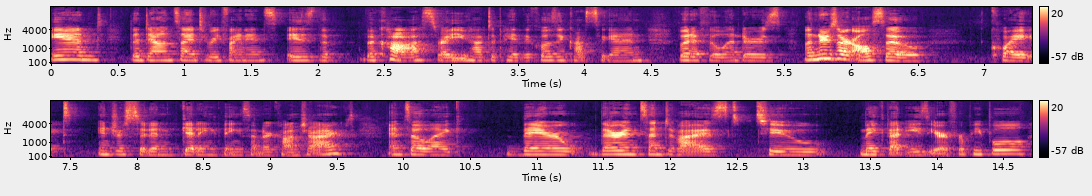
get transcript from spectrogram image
and the downside to refinance is the the cost. Right, you have to pay the closing costs again. But if the lenders lenders are also quite interested in getting things under contract, and so like they're they're incentivized to make that easier for people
